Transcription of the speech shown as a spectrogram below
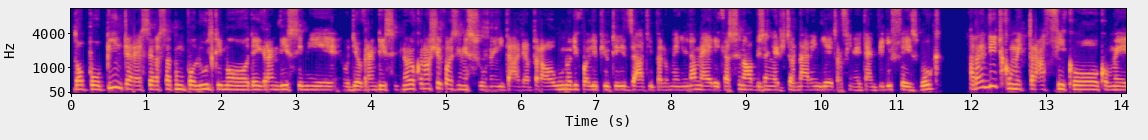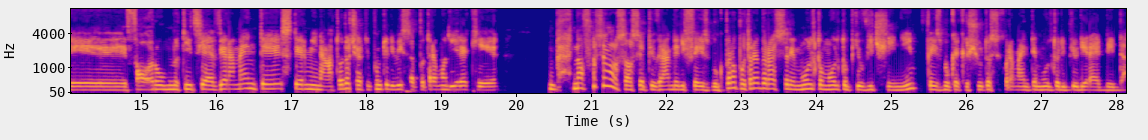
dopo Pinterest. Era stato un po' l'ultimo dei grandissimi, oddio, grandissimi, non lo conosce quasi nessuno in Italia, però uno di quelli più utilizzati, perlomeno in America. Se no, bisogna ritornare indietro fino ai tempi di Facebook. Reddit come traffico, come forum, notizie è veramente sterminato. Da certi punti di vista potremmo dire che No, forse non lo so se è più grande di Facebook, però potrebbero essere molto molto più vicini. Facebook è cresciuto sicuramente molto di più di Reddit da,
